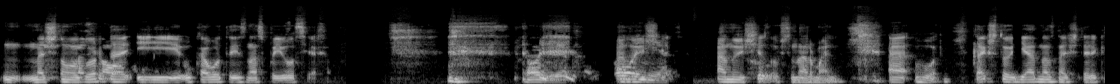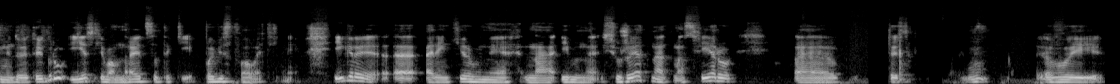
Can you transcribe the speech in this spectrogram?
ночного города, и у кого-то из нас появилось эхо. О, нет. Оно О, нет. Оно исчезло, все нормально. А, вот. Так что я однозначно рекомендую эту игру, если вам нравятся такие повествовательные игры, э, ориентированные на именно сюжет, на атмосферу. Э, то есть вы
